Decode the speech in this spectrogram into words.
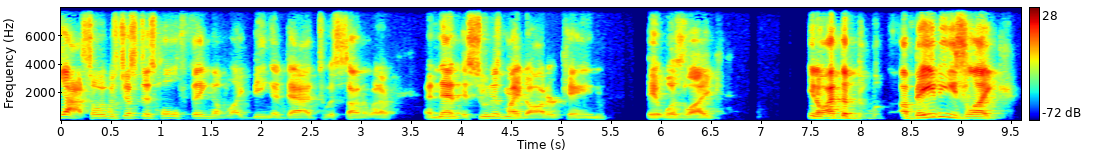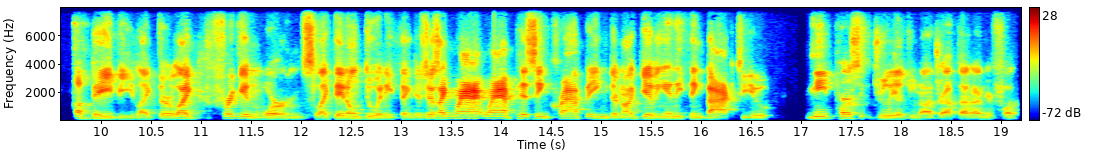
yeah. So it was just this whole thing of like being a dad to a son or whatever. And then as soon as my daughter came, it was like, you know, at the a baby's like a baby. Like they're like friggin' worms. Like they don't do anything. They're just like wah, wah, pissing, crapping. They're not giving anything back to you. Me personally, Julia, do not drop that on your foot.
